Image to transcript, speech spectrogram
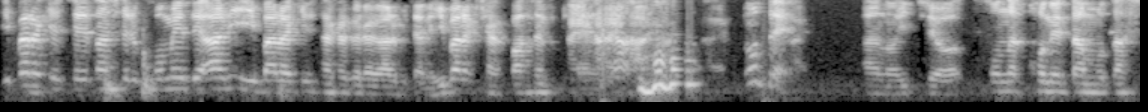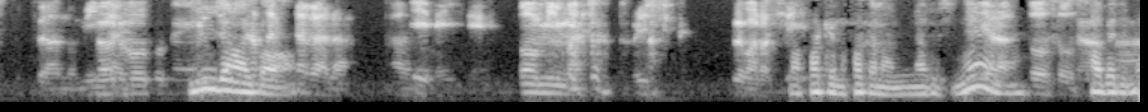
茨城で生産してる米であり、茨城に酒蔵があるみたいな、茨城100%みたいな ので、あの、一応、そんな小ネタも出しつつ、あの、みんなになるほどね。いいじゃないか。ながら、いいね、いいね。飲みました。美味しく。素晴らしい。まあ、鮭の魚になるしね。いや、そうそうそう。喋りも。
